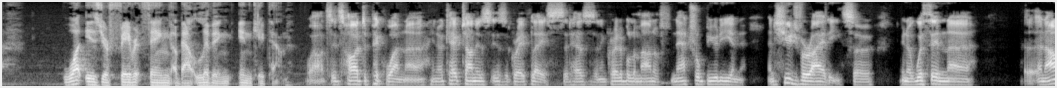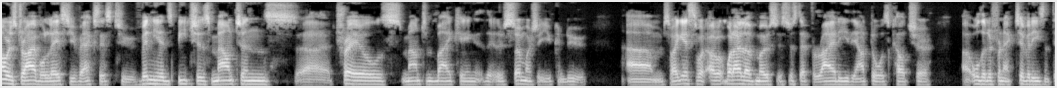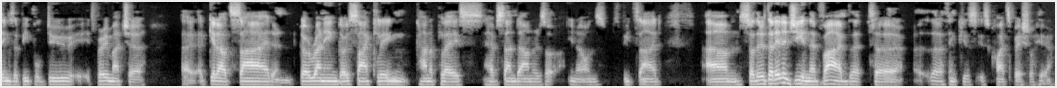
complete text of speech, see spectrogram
what is your favorite thing about living in Cape Town? Wow, it's it's hard to pick one. Uh, you know, Cape Town is, is a great place. It has an incredible amount of natural beauty and and huge variety. So, you know, within uh, an hour's drive or less, you've access to vineyards, beaches, mountains, uh, trails, mountain biking. There's so much that you can do. Um, so I guess what uh, what I love most is just that variety, the outdoors culture, uh, all the different activities and things that people do. It's very much a, a, a, get outside and go running, go cycling kind of place. Have sundowners, uh, you know, on the street side. Um, so there's that energy and that vibe that uh, that I think is is quite special here.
